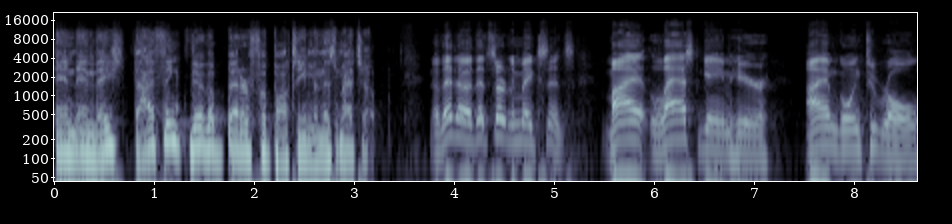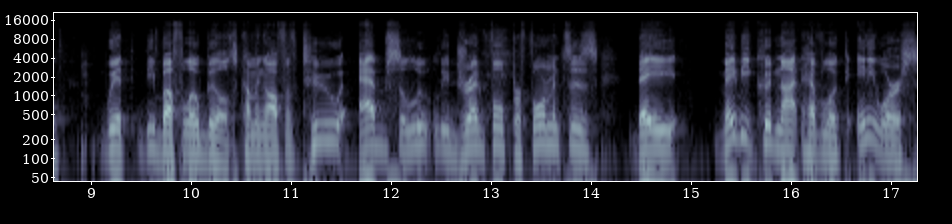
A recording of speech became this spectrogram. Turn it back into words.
and and they I think they're the better football team in this matchup. Now that uh, that certainly makes sense. My last game here, I am going to roll with the Buffalo Bills, coming off of two absolutely dreadful performances. They maybe could not have looked any worse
